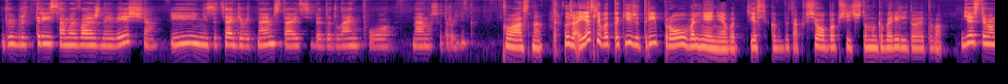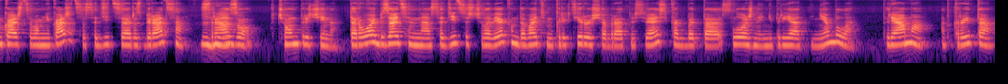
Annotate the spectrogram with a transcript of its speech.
выбрать три самые важные вещи и не затягивать найм, ставить себе дедлайн по найму сотрудника. Классно. Слушай, а если вот такие же три про увольнение, вот если как бы так все обобщить, что мы говорили до этого? Если вам кажется, вам не кажется, садиться разбираться угу. сразу в чем причина. Второе, обязательно садиться с человеком, давать ему корректирующую обратную связь, как бы это сложно и неприятно не было, прямо, открыто,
